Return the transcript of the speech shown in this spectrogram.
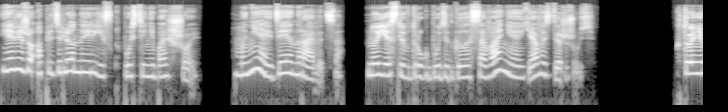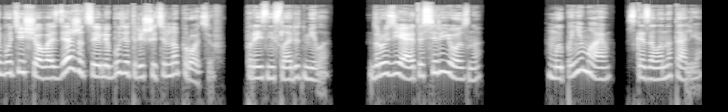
я вижу определенный риск, пусть и небольшой. Мне идея нравится, Но если вдруг будет голосование, я воздержусь. «Кто-нибудь еще воздержится или будет решительно против?» – произнесла Людмила. «Друзья, это серьезно». «Мы понимаем», – сказала Наталья.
